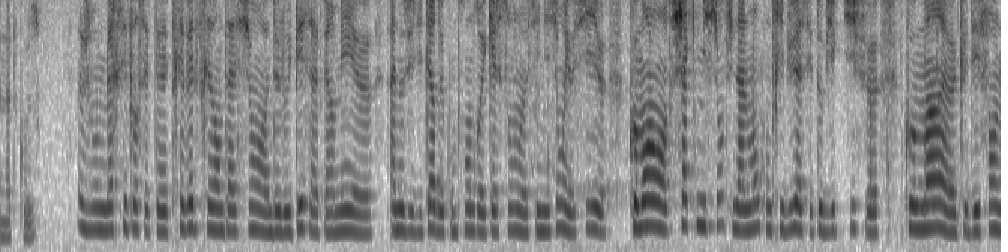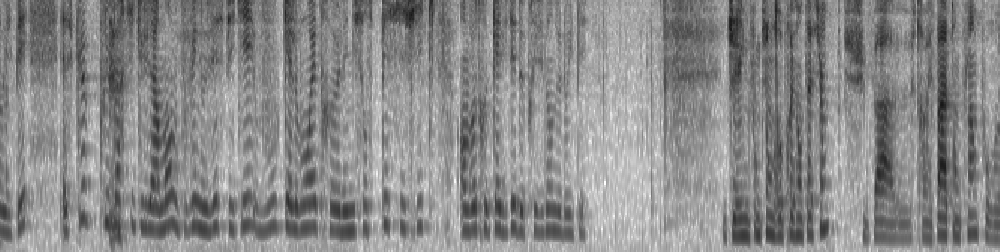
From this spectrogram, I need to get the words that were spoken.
notre cause. Je vous remercie pour cette euh, très belle présentation euh, de l'OIP. Ça permet euh, à nos auditeurs de comprendre quelles sont ces missions et aussi comment chaque mission finalement contribue à cet objectif commun que défend l'OIP. Est-ce que plus particulièrement, vous pouvez nous expliquer, vous, quelles vont être les missions spécifiques en votre qualité de président de l'OIP j'ai une fonction de représentation. Je suis travaille pas à temps plein pour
